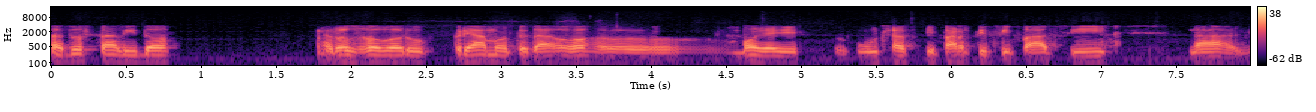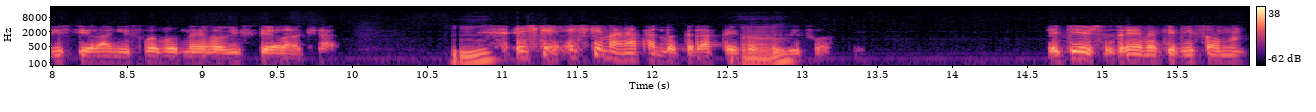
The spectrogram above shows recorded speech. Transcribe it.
sa dostali do rozhovoru priamo teda o, o mojej účasti, participácii na vysielaní slobodného vysielača. Hmm. Ešte, ešte ma napadlo teda v tejto hmm. súvislosti. Že tiež zrejme, keby som,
